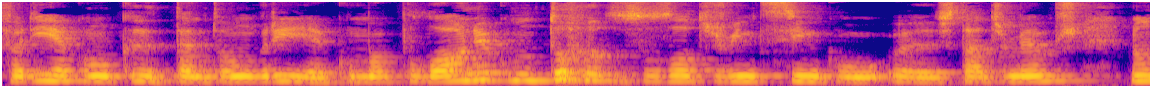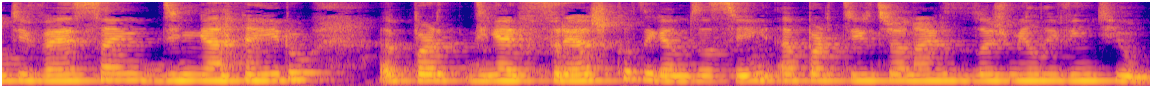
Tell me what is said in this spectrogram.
faria com que tanto a Hungria como a Polónia, como todos os outros 25 uh, eh, Estados-membros, não tivessem dinheiro, part... dinheiro fresco, digamos assim, a partir de janeiro de 2021.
